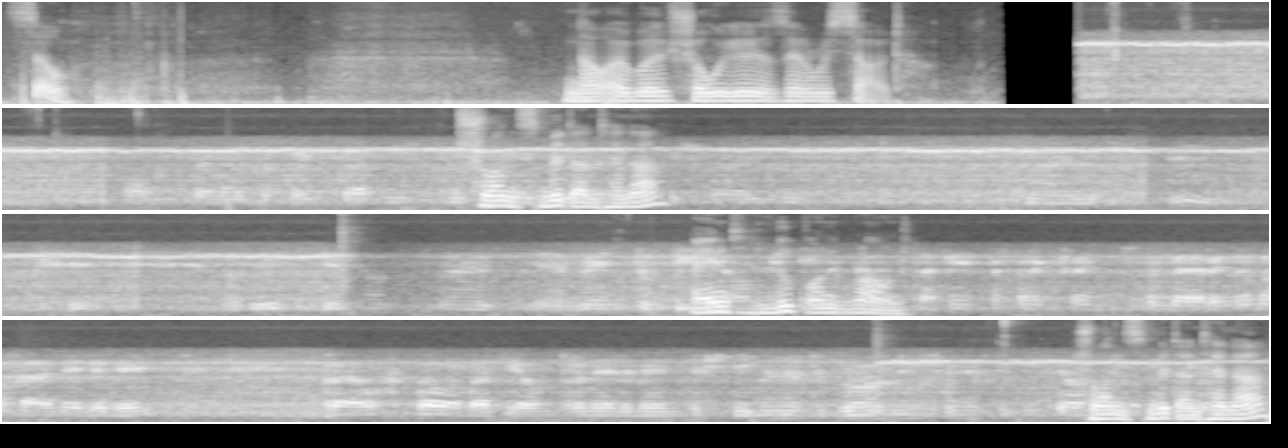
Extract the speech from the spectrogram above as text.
So now I will show you the result. Transmit antenna and loop on ground. Transmit antenna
